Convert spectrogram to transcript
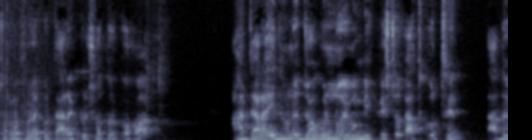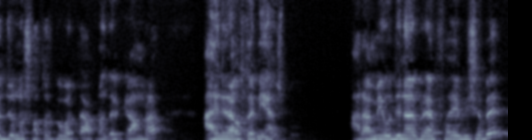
চলাফেরা করতে আরেকটু সতর্ক হওয়া। আর যারা এই ধরনের জঘন্য এবং নিকৃষ্ট কাজ করছেন, তাদের জন্য সতর্কবার্তা আপনাদেরকে আমরা আইনের আওতায় নিয়ে আসব। আর আমি অধিনায়ক র্যাব ফাইভ হিসেবে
